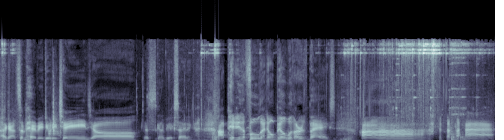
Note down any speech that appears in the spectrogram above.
I got some heavy duty chains, y'all. This is gonna be exciting. I pity the fool that don't build with earth bags. Ah!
